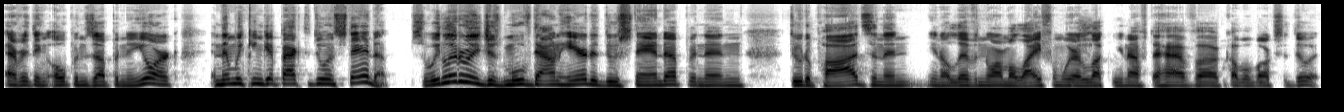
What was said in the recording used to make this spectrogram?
everything opens up in New York and then we can get back to doing stand up. So we literally just moved down here to do stand up and then do the pods and then, you know, live a normal life. And we were lucky enough to have uh, a couple bucks to do it.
